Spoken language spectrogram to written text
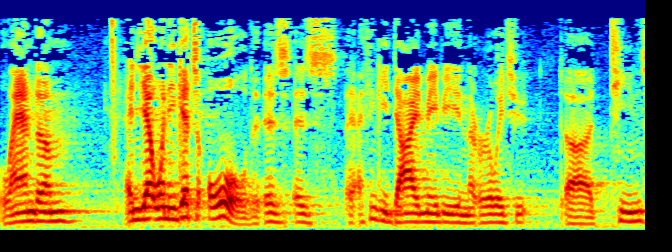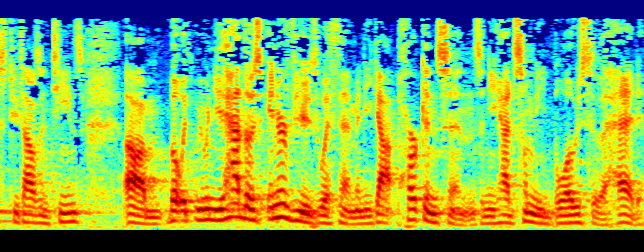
land them. And yet when he gets old, as, as I think he died maybe in the early two, uh, teens, 2000 teens. Um, but when you had those interviews with him and he got Parkinson's and he had so many blows to the head,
